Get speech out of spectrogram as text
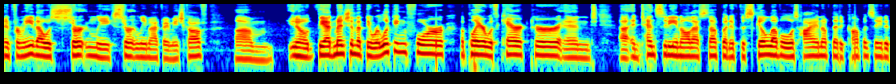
And for me, that was certainly, certainly Matvei Michkov. Um, you know, they had mentioned that they were looking for a player with character and uh, intensity and all that stuff. But if the skill level was high enough that it compensated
